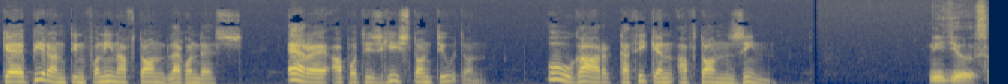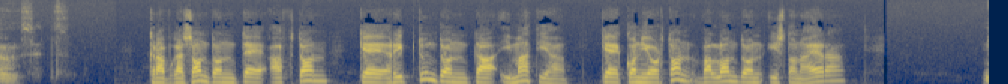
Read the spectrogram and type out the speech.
και επήραν την φωνήν αυτών λέγοντες έρε από της γης των τιούτων, ου γάρ καθήκεν αυτόν ζήν. 23節 Κραυγαζόντων τε αυτόν και ρυπτούντον τα ημάτια και κονιορτών βαλόντων εις τον αέρα, 24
